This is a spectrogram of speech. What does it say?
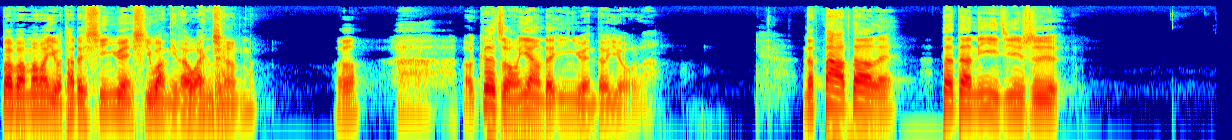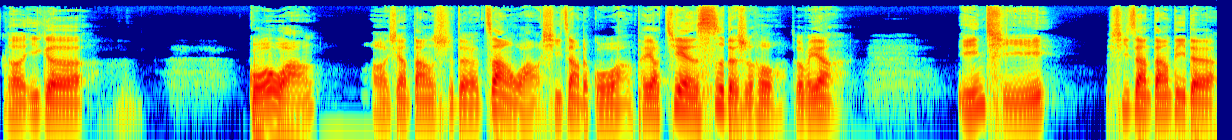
爸爸妈妈有他的心愿，希望你来完成。呃，各种样的因缘都有了。那大道呢？大道你已经是呃一个国王啊，呃，像当时的藏王，西藏的国王，他要建寺的时候怎么样？引起西藏当地的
